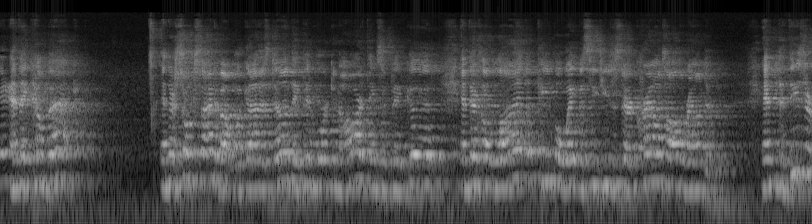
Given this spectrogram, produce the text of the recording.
And, and they come back. And they're so excited about what God has done. They've been working hard. Things have been good. And there's a line of people waiting to see Jesus. There are crowds all around him. And, and these are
